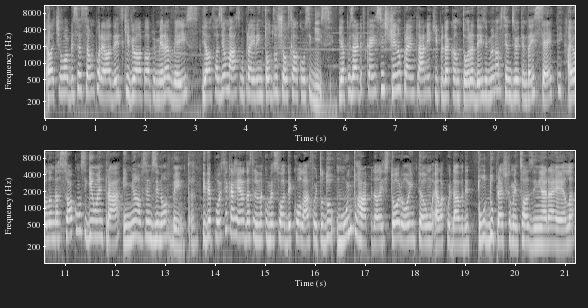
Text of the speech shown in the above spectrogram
Ela tinha uma obsessão por ela desde que viu ela pela primeira vez e ela fazia o máximo para ir em todos os shows que ela conseguisse. E apesar de ficar insistindo para entrar na equipe da cantora desde 1987, a Yolanda só conseguiu entrar em 1990. E depois que a carreira da Selena começou a decolar, foi tudo muito rápido, ela estourou, então ela cuidava de tudo praticamente sozinha, era ela,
